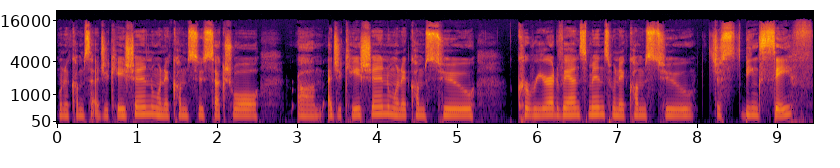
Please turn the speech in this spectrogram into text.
when it comes to education, when it comes to sexual um, education, when it comes to career advancements, when it comes to just being safe,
